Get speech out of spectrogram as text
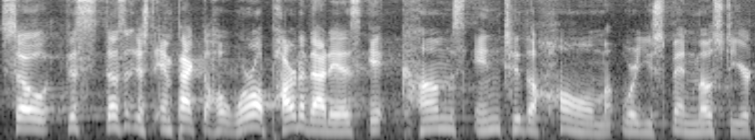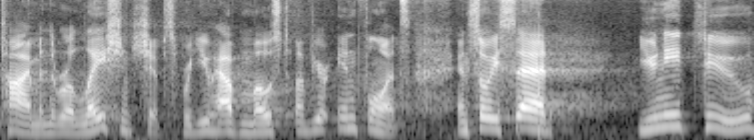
so this doesn't just impact the whole world. Part of that is it comes into the home where you spend most of your time and the relationships where you have most of your influence. And so he said, you need to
